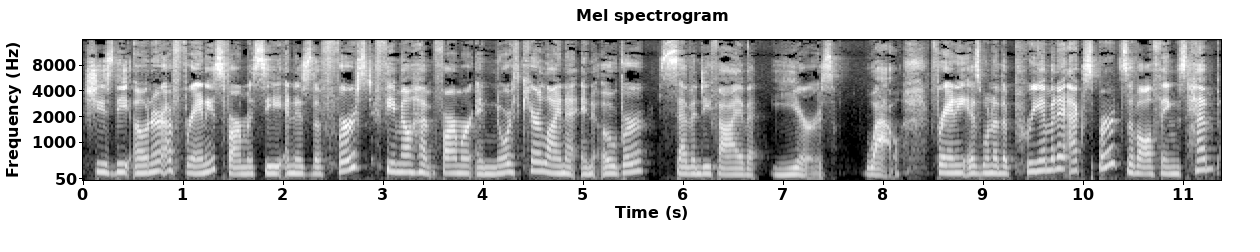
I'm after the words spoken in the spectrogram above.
She's the owner of Franny's Farmacy and is the first female hemp farmer in North Carolina in over 75 years. Wow. Franny is one of the preeminent experts of all things hemp.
